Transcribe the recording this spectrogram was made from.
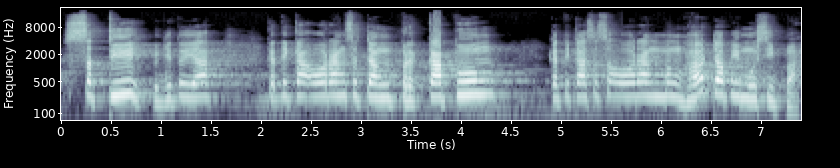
sedih, begitu ya. Ketika orang sedang berkabung, ketika seseorang menghadapi musibah.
